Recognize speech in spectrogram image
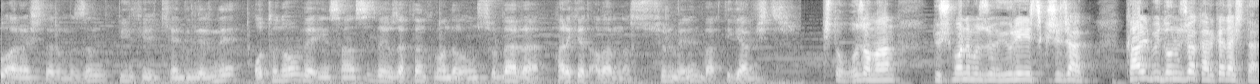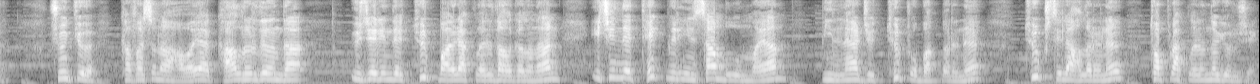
Bu araçlarımızın bilfiil kendilerini otonom ve insansız ve uzaktan kumandalı unsurlarla hareket alanına sürmenin vakti gelmiştir. İşte o zaman düşmanımızın yüreği sıkışacak, kalbi donacak arkadaşlar. Çünkü kafasını havaya kaldırdığında üzerinde Türk bayrakları dalgalanan, içinde tek bir insan bulunmayan binlerce Türk robotlarını, Türk silahlarını topraklarında görecek.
